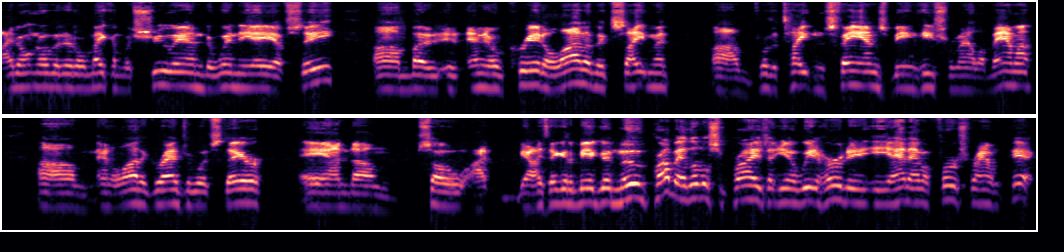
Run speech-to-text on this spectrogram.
I don't know that it'll make them a shoe in to win the AFC, um, but it, and it'll create a lot of excitement um, for the Titans fans, being he's from Alabama, um, and a lot of graduates there. And um, so, I, yeah, I think it'll be a good move. Probably a little surprised that you know we'd heard he, he had to have a first round pick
